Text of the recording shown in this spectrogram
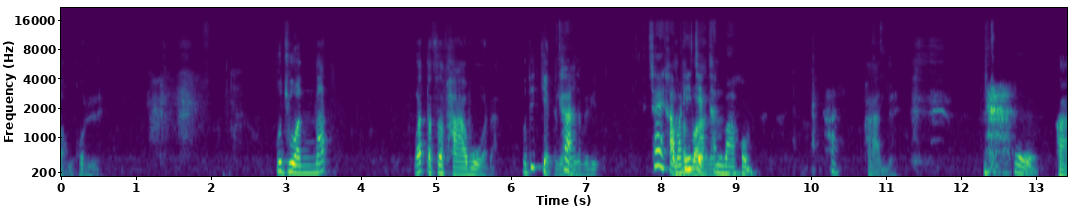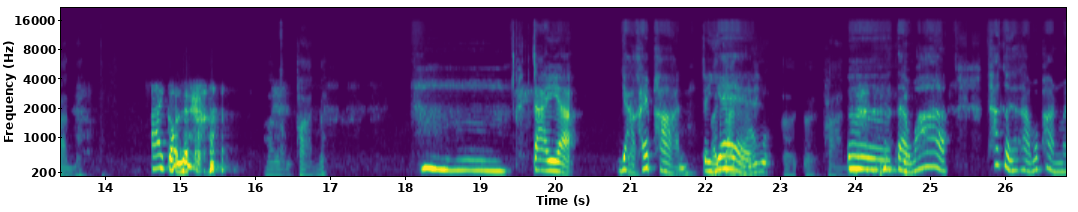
สองคนเลย คุณชวนนัดวัตสภาโหวตอะวันที่เจ็ดใช่ไหมพี่ใช่ค่ะ วันที่เจ็ดธันวาคม ค่ะ ผ่านไหมโอ้ ผ่านไหมอ้ายก่อนเลยค่ะผ่านไหมใจอะ อยากให้ผ่านจะแย่ผ่าน เออ แต่ว่าถ้าเกิดจะถามว่าผ่านไหม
